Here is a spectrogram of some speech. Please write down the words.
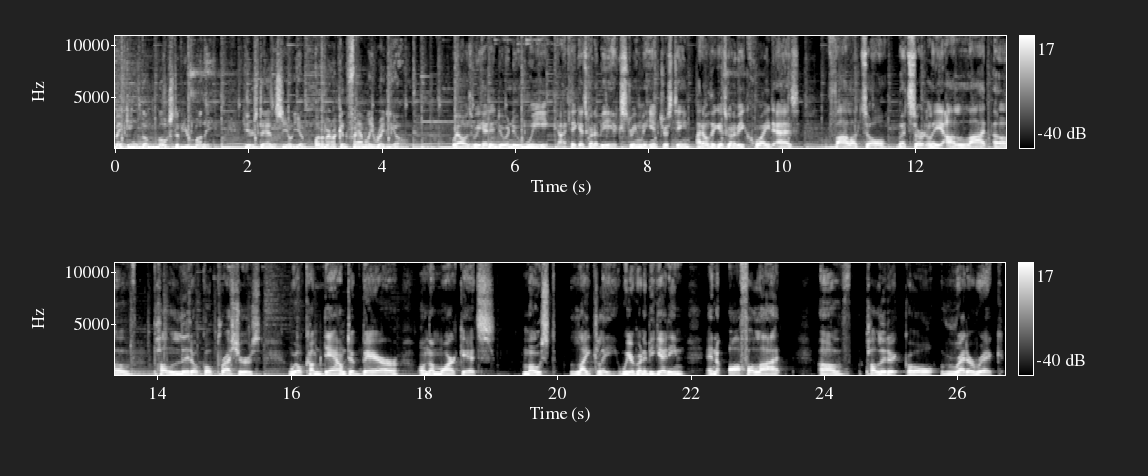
Making the most of your money. Here's Dan Celia on American Family Radio. Well, as we head into a new week, I think it's going to be extremely interesting. I don't think it's going to be quite as volatile, but certainly a lot of political pressures will come down to bear on the markets most likely. We are going to be getting an awful lot of political rhetoric,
